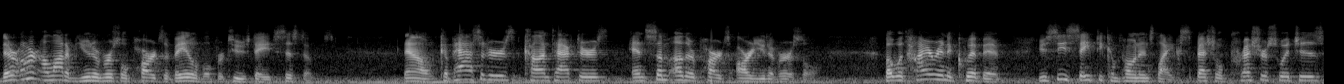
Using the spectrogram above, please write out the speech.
There aren't a lot of universal parts available for two-stage systems. Now, capacitors, contactors, and some other parts are universal. But with higher-end equipment, you see safety components like special pressure switches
